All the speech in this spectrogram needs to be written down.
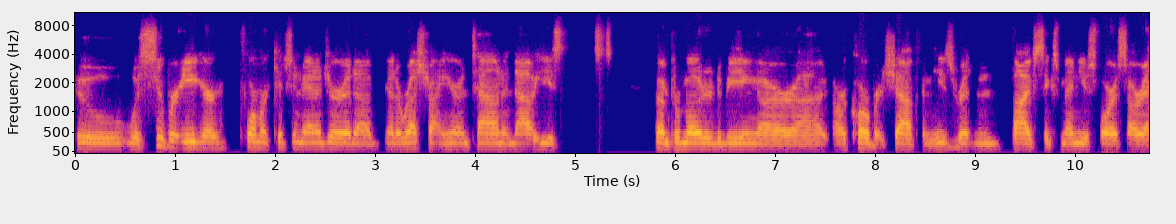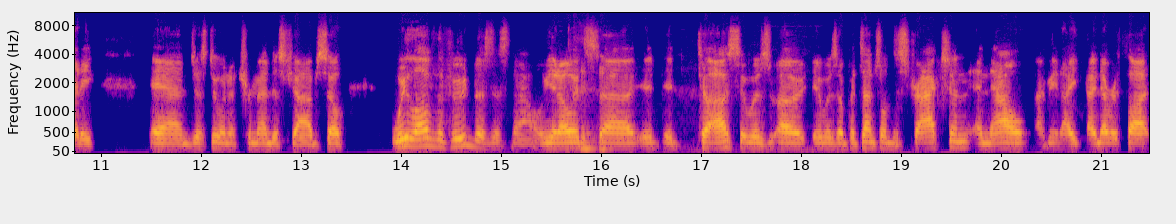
who was super eager, former kitchen manager at a at a restaurant here in town, and now he's been promoted to being our uh, our corporate chef, and he's written five six menus for us already, and just doing a tremendous job. So we love the food business now. You know, it's uh, it, it to us it was uh, it was a potential distraction, and now I mean I I never thought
